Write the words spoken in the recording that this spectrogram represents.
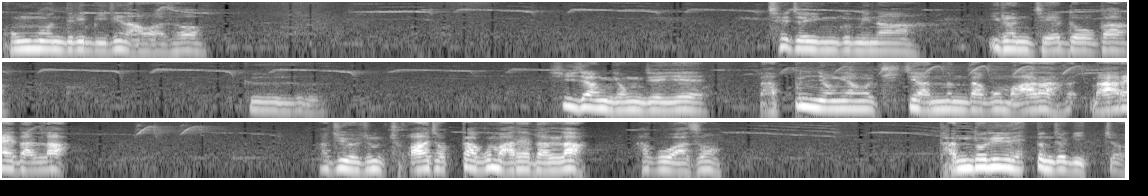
공무원들이 미리 나와서 최저임금이나 이런 제도가 그 시장 경제에 나쁜 영향을 주지 않는다고 말하, 말해달라. 아주 요즘 좋아졌다고 말해달라 하고 와서 단도리를 했던 적이 있죠.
